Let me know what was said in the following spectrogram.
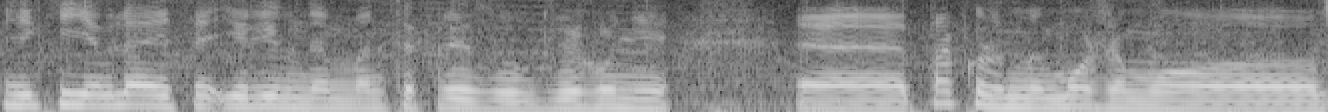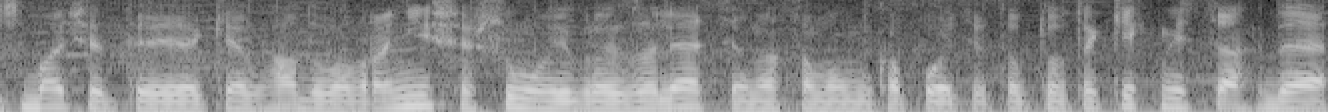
який є і рівнем антифризу в двигуні. Е, Також ми можемо бачити, як я згадував раніше, шумовіброізоляцію на самому капоті. Тобто в таких місцях, де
